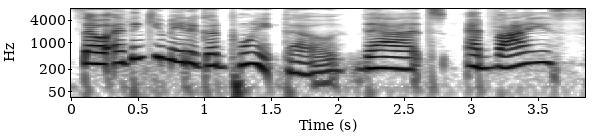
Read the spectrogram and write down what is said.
So, I think you made a good point, though, that advice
